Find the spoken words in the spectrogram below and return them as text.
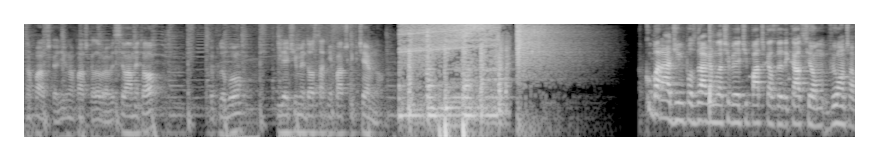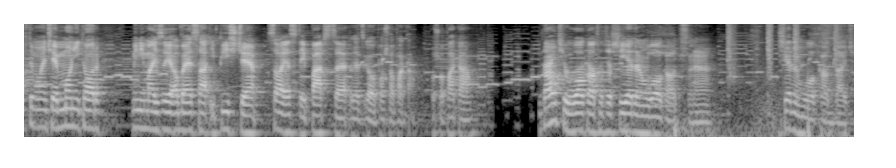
Dziwna paczka, dziwna paczka. Dobra, wysyłamy to do klubu i lecimy do ostatniej paczki w ciemno. Kuba Radzim, pozdrawiam dla Ciebie, leci paczka z dedykacją. Wyłączam w tym momencie monitor, minimalizuję OBS-a i piszcie, co jest w tej paczce. Let's go, poszła paka. Poszła paka. Dajcie walkout, chociaż jeden walkout, nie? Jeden walkout dajcie.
